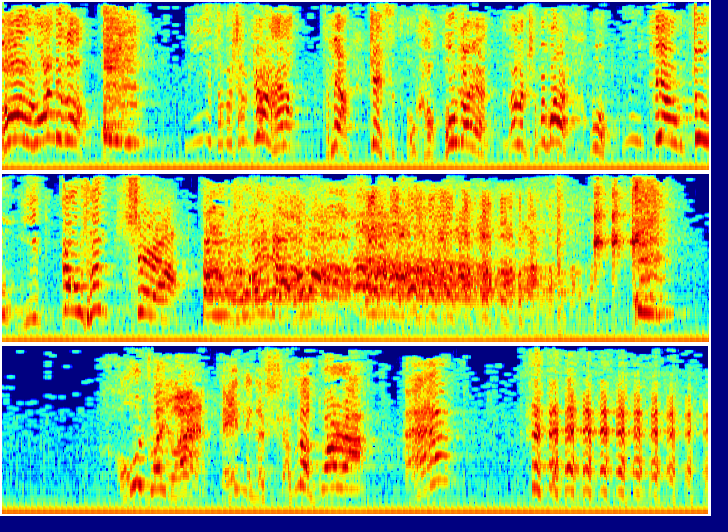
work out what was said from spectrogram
哦，栾大哥，你怎么上这儿来了？怎么样？这次投靠侯专员得了个什么官？我吴彪祝你高升。是啊，当团长吧。侯专员给你个什么官啊？哎，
